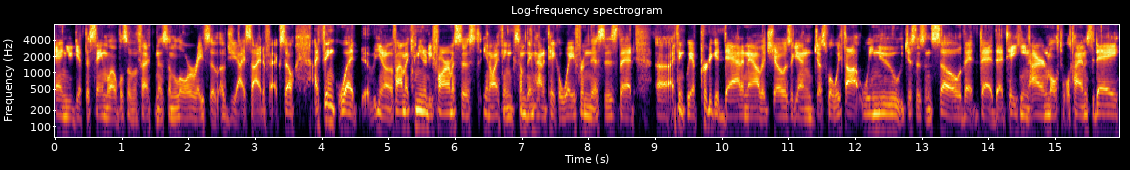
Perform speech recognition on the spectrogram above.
and you get the same levels of effectiveness and lower rates of, of GI side effects. So I think what, you know, if I'm a community pharmacist, you know, I think something kind of take away from this is that uh, I think we have pretty good data now that shows, again, just what we thought we knew just isn't so, that, that, that taking iron multiple times a day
